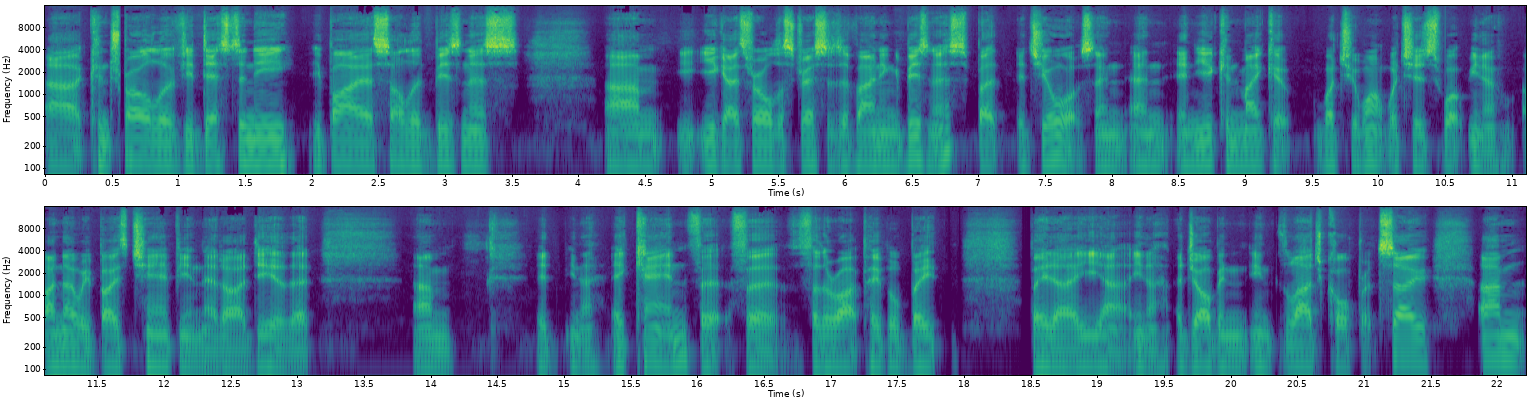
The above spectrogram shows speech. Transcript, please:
uh, control of your destiny you buy a solid business um, you, you, go through all the stresses of owning a business, but it's yours, and and and you can make it what you want, which is what you know. I know we both champion that idea that um, it you know it can for for for the right people beat beat a uh, you know a job in in large corporate. So um,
